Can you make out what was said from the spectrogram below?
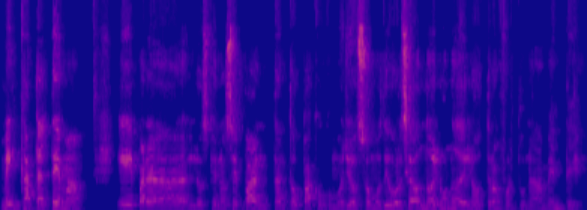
Me encanta el tema. Eh, para los que no sepan, tanto Paco como yo somos divorciados, no el uno del otro, afortunadamente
